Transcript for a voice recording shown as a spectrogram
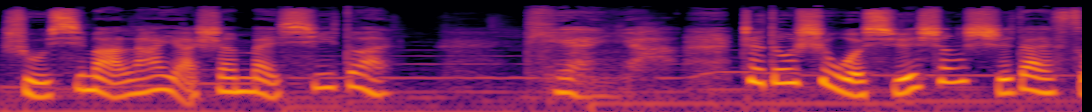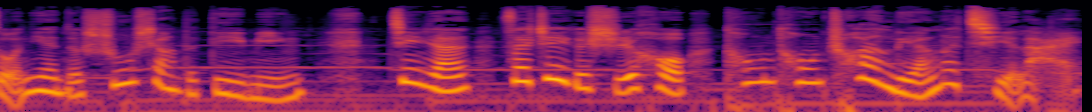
属喜马拉雅山脉西段。天呀，这都是我学生时代所念的书上的地名，竟然在这个时候通通串联了起来。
